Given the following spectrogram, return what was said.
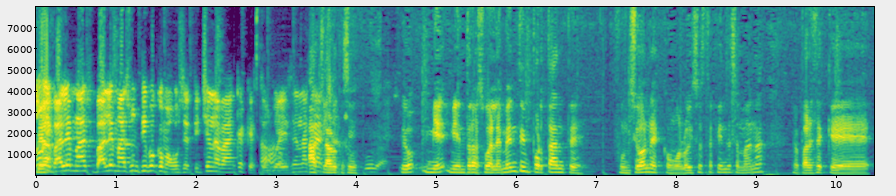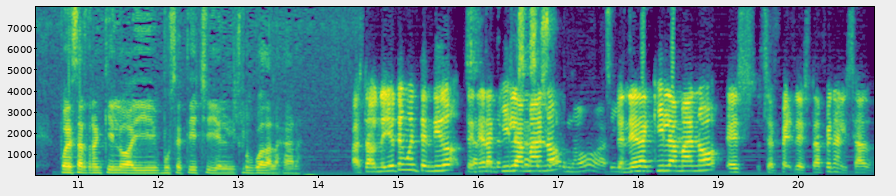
No, y vale más, vale más un tipo como Bucetich en la banca que estos ah. güeyes en la ah, claro que sí. mientras su elemento importante funcione como lo hizo este fin de semana, me parece que puede estar tranquilo ahí Bucetich y el Club Guadalajara. Hasta donde yo tengo entendido, tener aquí la mano, tener aquí la mano es está penalizado.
